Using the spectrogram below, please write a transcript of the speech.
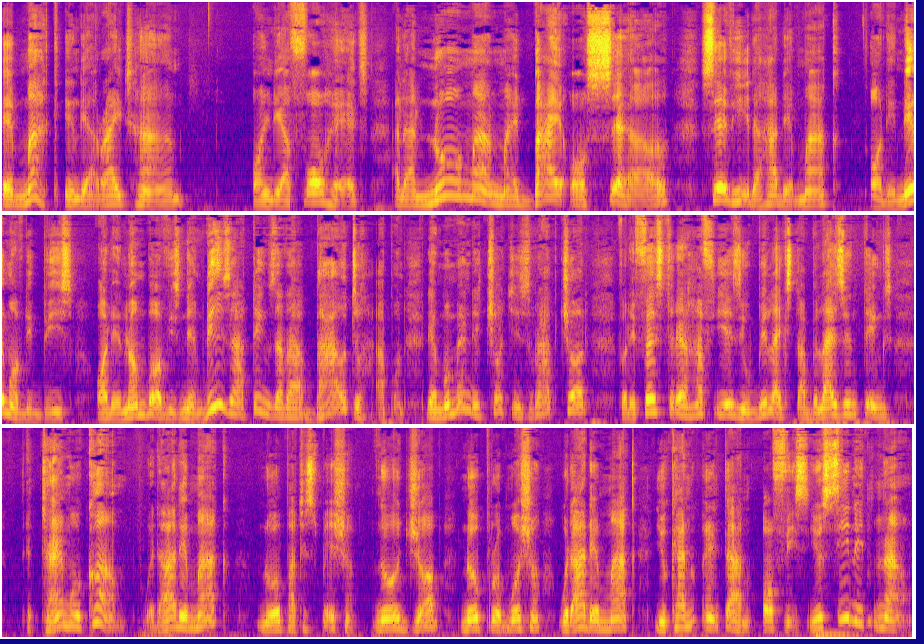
a mark in their right hand or in their foreheads, and that no man might buy or sell save he that had a mark or the name of the beast or the number of his name. These are things that are about to happen. The moment the church is raptured, for the first three and a half years, it will be like stabilizing things. The time will come without a mark, no participation, no job, no promotion. Without a mark, you can't enter an office. You've seen it now.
